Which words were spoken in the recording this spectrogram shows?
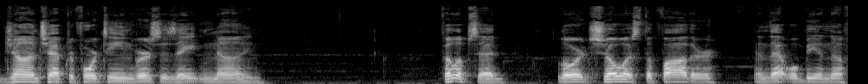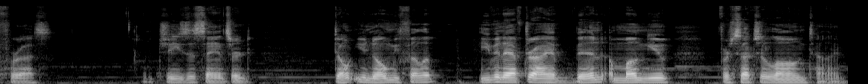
John chapter 14, verses 8 and 9. Philip said, Lord, show us the Father, and that will be enough for us. Jesus answered, Don't you know me, Philip, even after I have been among you for such a long time?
